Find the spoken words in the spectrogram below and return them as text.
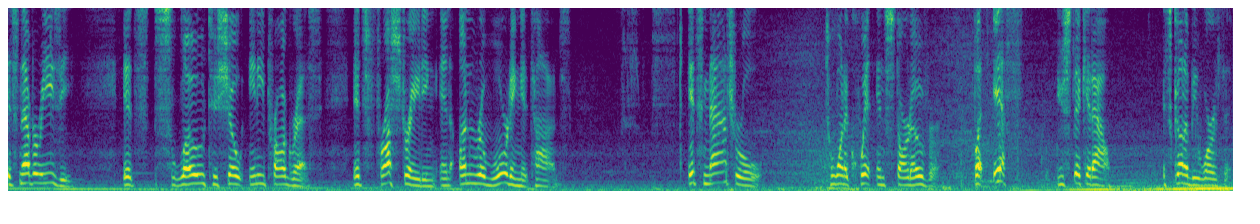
It's never easy. It's slow to show any progress. It's frustrating and unrewarding at times. It's natural to want to quit and start over. But if you stick it out, it's going to be worth it.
